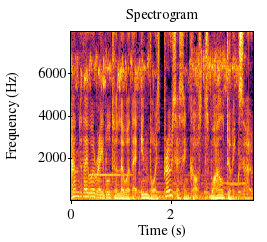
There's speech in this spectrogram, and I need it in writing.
and they were able to lower their invoice processing costs while doing so.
